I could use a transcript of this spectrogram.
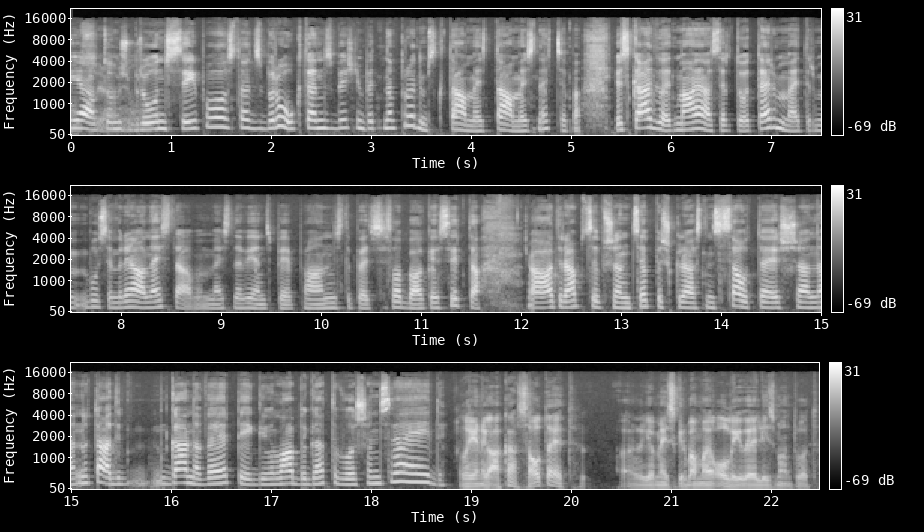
Jā, tumšs brūns sīpols, tāds brūktenis bišķiņ, bet, nu, protams, ka tā mēs, tā mēs necepam. Jo skaidri, lai mājās ar to termometru būsim reāli nestāvam mēs neviens pie pannas, tāpēc tas labākais ir tā ātra apcepšana, cepeškrāsnes, sautēšana, nu, tādi gana vērtīgi un labi gatavošanas veidi. Lienā kā sautēt, ja mēs gribam olīveļu izmantot?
